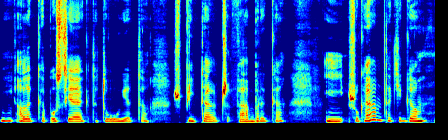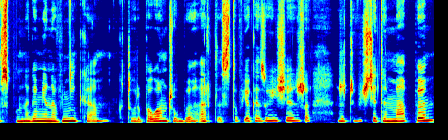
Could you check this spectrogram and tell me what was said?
I Oleg Kapustiak tytułuje to szpital czy fabryka. I szukałam takiego wspólnego mianownika, który połączyłby artystów, i okazuje się, że rzeczywiście te mapy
